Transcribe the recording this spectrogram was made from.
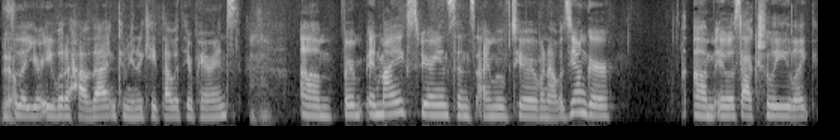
Yeah. so that you're able to have that and communicate that with your parents. Um, for in my experience, since I moved here when I was younger, um, it was actually like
